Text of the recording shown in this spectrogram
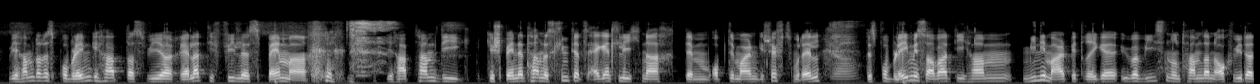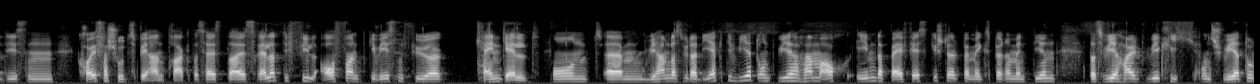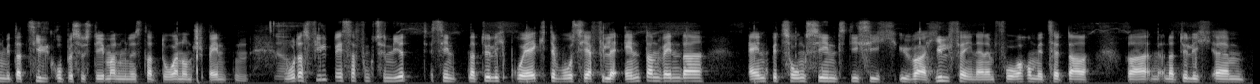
Wir haben da das Problem gehabt, dass wir relativ viele Spammer gehabt haben, die gespendet haben. Das klingt jetzt eigentlich nach dem optimalen Geschäftsmodell. Ja. Das Problem ist aber, die haben Minimalbeträge überwiesen und haben dann auch wieder diesen Käuferschutz beantragt. Das heißt, da ist relativ viel Aufwand gewesen für kein Geld. Und ähm, wir haben das wieder deaktiviert und wir haben auch eben dabei festgestellt beim Experimentieren, dass wir halt wirklich uns schwer tun mit der Zielgruppe Systemadministratoren und Spenden. Ja. Wo das viel besser funktioniert, sind natürlich Projekte, wo sehr viele Endanwender einbezogen sind, die sich über Hilfe in einem Forum etc. natürlich ähm,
